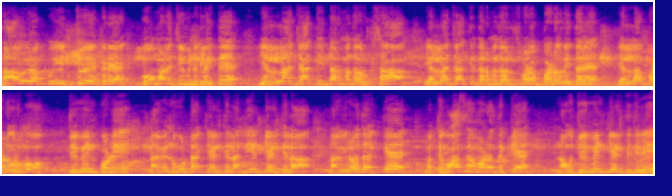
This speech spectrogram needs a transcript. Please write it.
ಸಾವಿರಕ್ಕೂ ಹೆಚ್ಚು ಎಕರೆ ಗೋಮಾಳ ಜಮೀನುಗಳೈತೆ. ಎಲ್ಲ ಜಾತಿ ಧರ್ಮದವ್ರಿಗೂ ಸಹ, ಎಲ್ಲ ಜಾತಿ ಧರ್ಮದವ್ರು ಸಹ ಬಡವರಿದ್ದಾರೆ. ಎಲ್ಲ ಬಡವ್ರಿಗೂ ಜಮೀನು ಕೊಡಿ. ನಾವೇನು ಊಟ ಕೇಳ್ತಿಲ್ಲ, ನೀರು ಕೇಳ್ತಿಲ್ಲ. ನಾವು ಇರೋದಕ್ಕೆ ಮತ್ತೆ ವಾಸ ಮಾಡೋದಕ್ಕೆ ನಾವು ಜಮೀನು ಕೇಳ್ತಿದ್ದೀವಿ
